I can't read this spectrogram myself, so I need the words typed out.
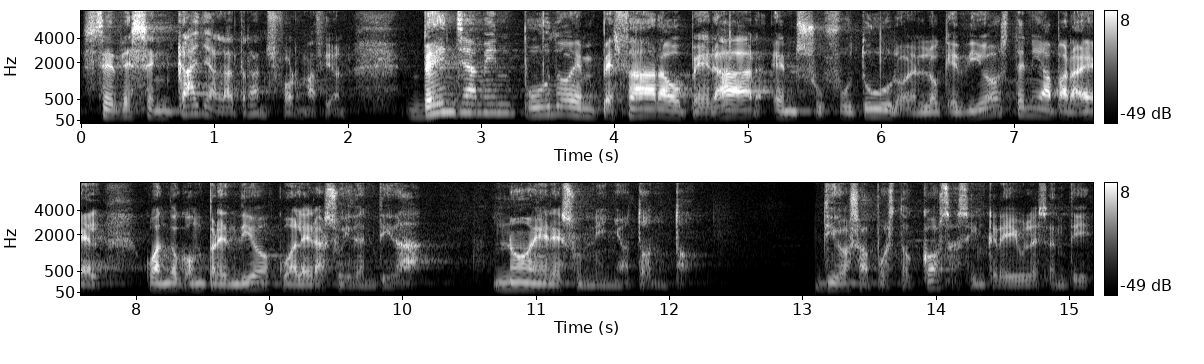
se desencalla la transformación. Benjamin pudo empezar a operar en su futuro, en lo que Dios tenía para él, cuando comprendió cuál era su identidad no eres un niño tonto. Dios ha puesto cosas increíbles en ti.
